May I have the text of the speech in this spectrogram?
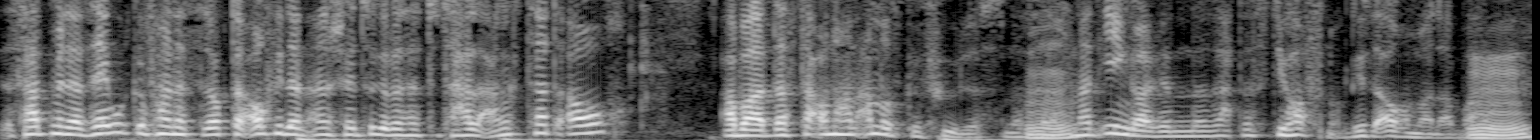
es hat mir da sehr gut gefallen, dass der Doktor auch wieder an einer Stelle zugibt, dass er total Angst hat auch, aber dass da auch noch ein anderes Gefühl ist. Und das davon hat ihn gerade und er sagt, das ist die Hoffnung, die ist auch immer dabei.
